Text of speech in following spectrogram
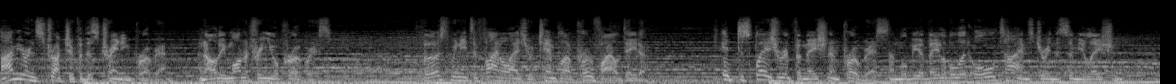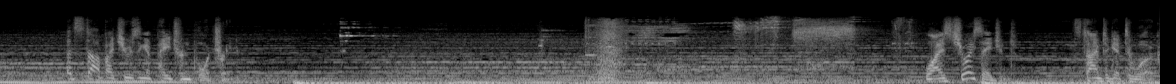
I'm your instructor for this training program, and I'll be monitoring your progress. First, we need to finalize your Templar profile data. It displays your information and progress, and will be available at all times during the simulation. Let's start by choosing a patron portrait. Wise choice, Agent. It's time to get to work.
